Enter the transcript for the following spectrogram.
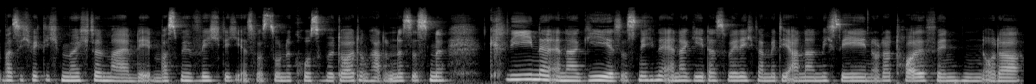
was ich wirklich möchte in meinem Leben, was mir wichtig ist, was so eine große Bedeutung hat. Und es ist eine clean Energie. Es ist nicht eine Energie, das will ich, damit die anderen mich sehen oder toll finden oder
